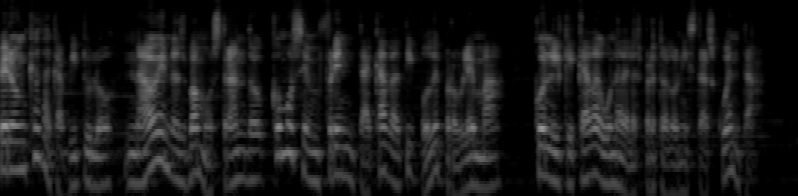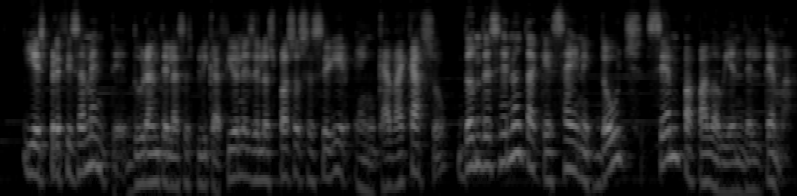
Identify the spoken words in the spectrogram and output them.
pero en cada capítulo Naoe nos va mostrando cómo se enfrenta cada tipo de problema con el que cada una de las protagonistas cuenta. Y es precisamente durante las explicaciones de los pasos a seguir en cada caso donde se nota que Sinek Doge se ha empapado bien del tema,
